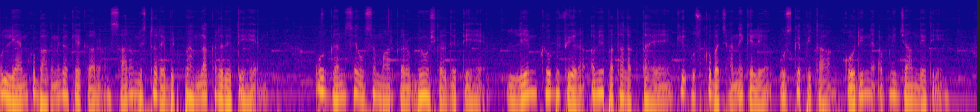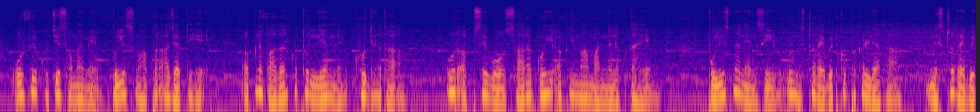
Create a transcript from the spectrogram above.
और लियम को भागने का कहकर सारा मिस्टर रेबिट पर हमला कर देती है और गन से उसे मारकर बेहोश कर देती है। लेम को भी फिर अब अभी पता लगता है कि उसको बचाने के लिए उसके पिता कोरी ने अपनी जान दे दी और फिर कुछ ही समय में पुलिस वहाँ पर आ जाती है। अपने फादर को तो लेम ने खो दिया था और अब से वो सारा को ही अपनी माँ मानने लगता है। पुलिस ने नैन्सी और मिस्टर रैबिट को पकड़ लिया था। मिस्टर रैबिट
